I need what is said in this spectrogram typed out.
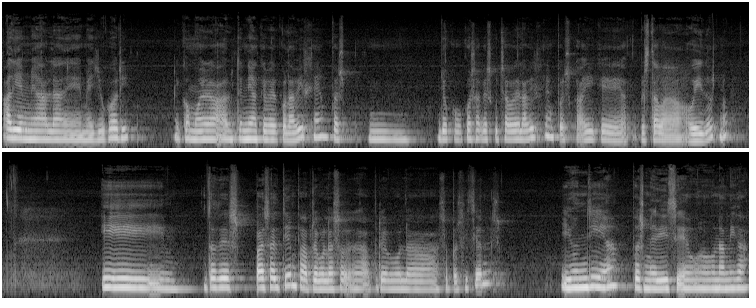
alguien me habla de Meyugori y como era, tenía que ver con la Virgen, pues mm, yo cosa que escuchaba de la Virgen, pues ahí que prestaba oídos, ¿no? Y entonces pasa el tiempo, apruebo las, apruebo las oposiciones y un día pues me dice una amiga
